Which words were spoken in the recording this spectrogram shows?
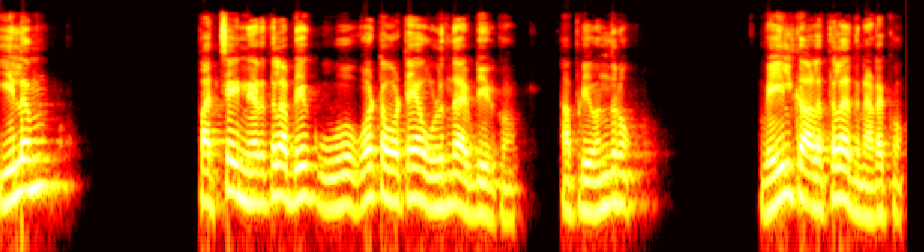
இளம் பச்சை நிறத்தில் அப்படியே ஓ- ஓட்டை ஓட்டையாக உளுந்தா எப்படி இருக்கும்? அப்படி வந்துடும் வெயில் காலத்தில் அது நடக்கும்.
